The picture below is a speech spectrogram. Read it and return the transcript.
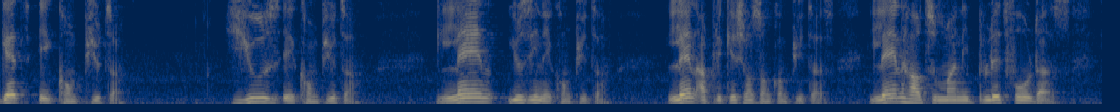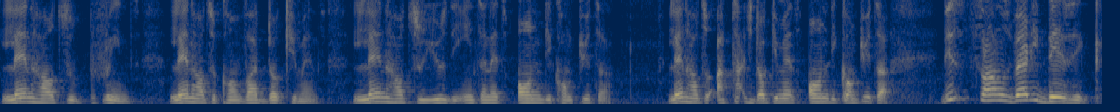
Get a computer. Use a computer Learn using a computer. Learn applications on computers. Learn how to manipulate folders. Learn how to print. Learn how to convert documents. Learn how to use the internet on the computer. Learn how to attach documents on the computer. This sounds very basic,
